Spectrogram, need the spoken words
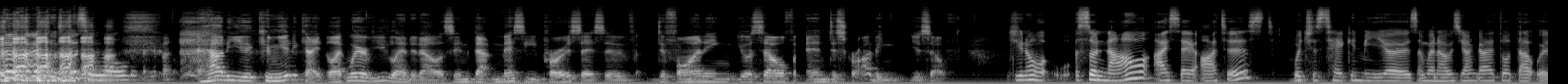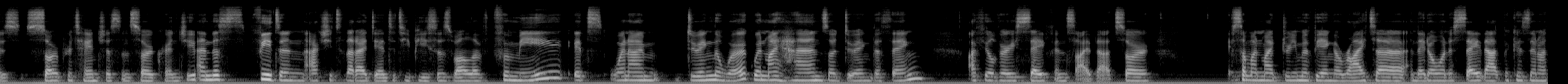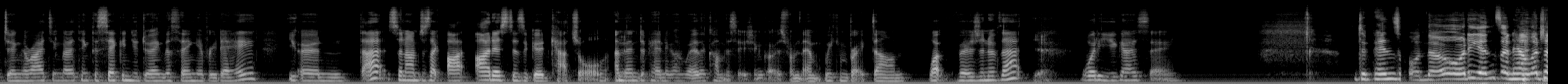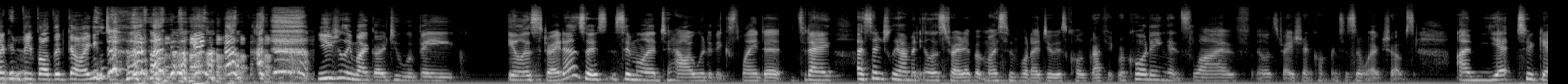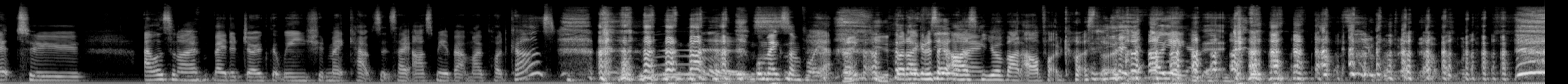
How do you communicate? Like, where have you landed, Alice, in that messy process of defining yourself and describing yourself? Do you know? So now I say artist, which has taken me years. And when I was younger, I thought that was so pretentious and so cringy. And this feeds in actually to that identity piece as well. Of for me, it's when I'm doing the work, when my hands are doing the thing, I feel very safe inside that. So someone might dream of being a writer and they don't want to say that because they're not doing the writing but i think the second you're doing the thing every day you earn that. So now i'm just like art- artist is a good catch-all. And yeah. then depending on where the conversation goes from them we can break down what version of that. Yeah. What do you guys say? Depends on the audience and how much i can yeah. be bothered going into usually my go-to would be illustrator. So similar to how I would have explained it today. Essentially, I'm an illustrator, but most of what I do is called graphic recording. It's live illustration conferences and workshops. I'm yet to get to. Alice and I made a joke that we should make caps that say "Ask me about my podcast." Yes. we'll make some for you. Thank you. But I'm going to say oh, "Ask you about our podcast." oh yeah,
